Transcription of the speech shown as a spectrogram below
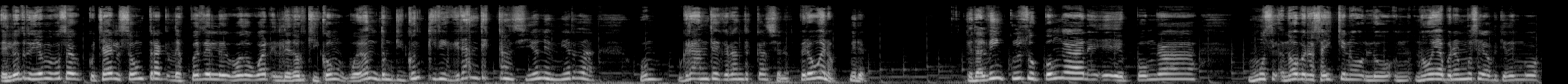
el otro día me puse a escuchar el soundtrack después del God of War, el de Donkey Kong, weón, Donkey Kong tiene grandes canciones, mierda, grandes, grandes canciones. Pero bueno, mire, que tal vez incluso ponga, eh, eh, ponga música, no, pero sabéis que no, no voy a poner música porque tengo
